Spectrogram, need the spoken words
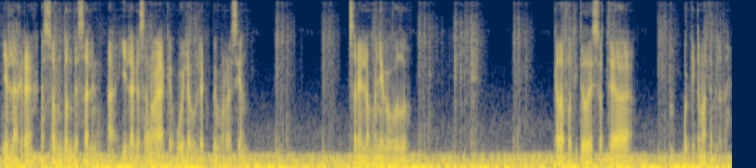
Y en las granjas son donde salen. Ah, y en la casa nueva, que es Willow, la que fuimos recién. Salen los muñecos voodoo. Cada fotito de esos te da un poquito más de plata.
